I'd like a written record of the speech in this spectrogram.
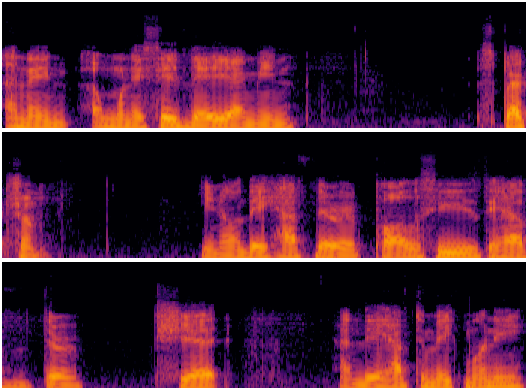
And I, when I say they, I mean spectrum. You know, they have their policies, they have their shit, and they have to make money,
